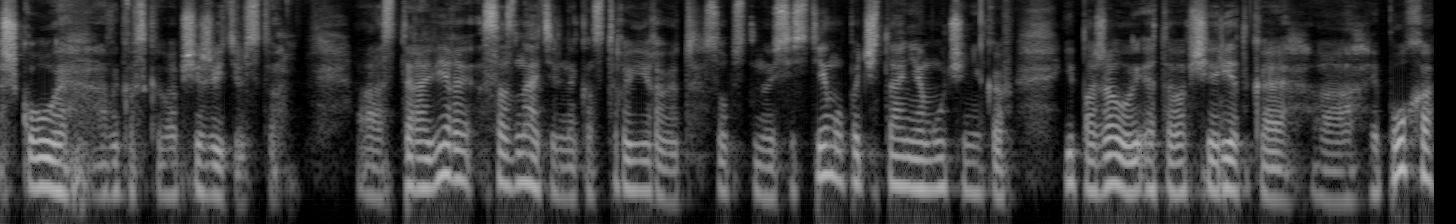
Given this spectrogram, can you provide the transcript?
школы выковского общежительства. А староверы сознательно конструируют собственную систему почитания мучеников, и, пожалуй, это вообще редкая а, эпоха,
